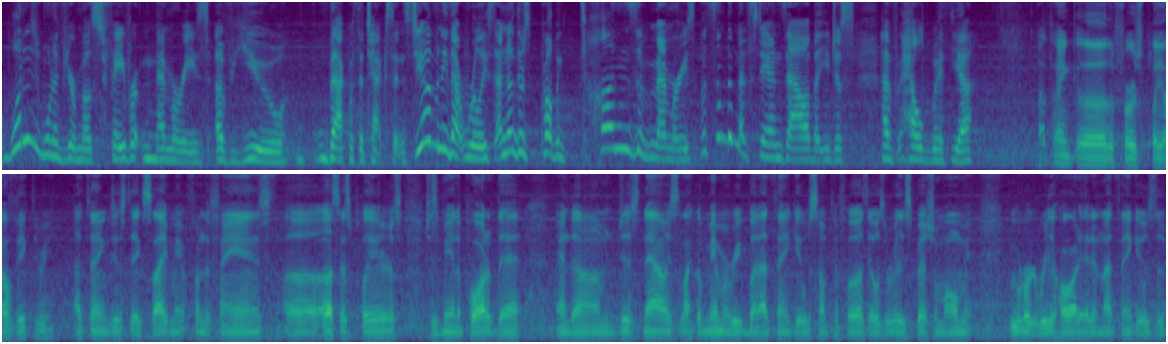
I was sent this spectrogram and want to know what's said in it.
what is one of your most favorite memories of you back with the Texans? Do you have any that really? I know there's probably tons of memories, but something that stands out that you just have held with you. I think uh, the first playoff victory. I think just the excitement from the fans, uh, us as players, just being a part of that, and um, just now it's like a memory. But I think it was something for us that was a really special moment. We worked really hard at it, and I think it was the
